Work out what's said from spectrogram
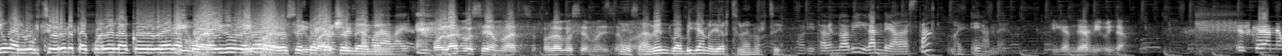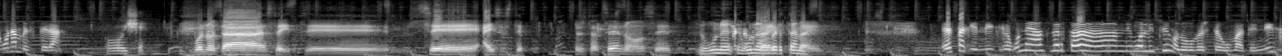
Igual urtzi horretakoa delako edo ara jo nahi du edo ze pasatzen da hemen. bai. Olako zean bat, olako zean bat izan Ez, abenduan bilan oi hartzunen urtzi. Hori, eta abendua bi igandea da, ezta? Bai. Igande. Igandea bi, oida. Euskeran egunan bestera. Hoxe. Bueno, eta zeit, e, ze aizazte prestatzen, o ze... Egune, egunan Bai, bertan, Bai, Ez dakit, nik eguneaz bertan igual itzingo dugu beste egun bat. Nik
